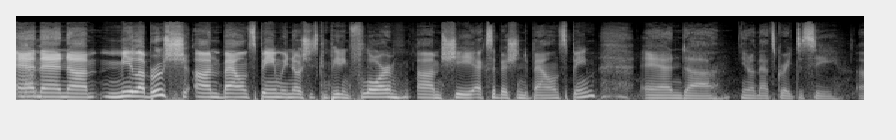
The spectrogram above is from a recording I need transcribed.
And then um, Mila Bruch on balance beam. We know she's competing floor. Um, she exhibitioned balance beam, and uh, you know that's great to see. Uh,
